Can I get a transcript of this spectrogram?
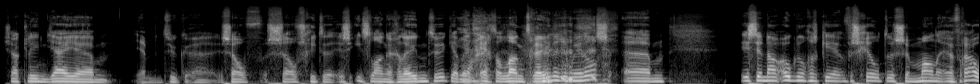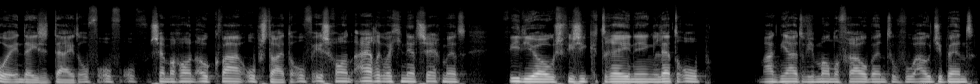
Jacqueline, jij, um, je hebt natuurlijk uh, zelf, zelf schieten is iets langer geleden natuurlijk. Jij bent ja. echt al lang trainer inmiddels. um, is er nou ook nog eens een keer een verschil tussen mannen en vrouwen in deze tijd? Of, of, of zeg maar gewoon ook qua opstarten? Of is gewoon eigenlijk wat je net zegt met video's, fysieke training, let op. Maakt niet uit of je man of vrouw bent of hoe oud je bent.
